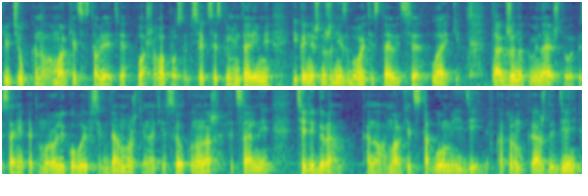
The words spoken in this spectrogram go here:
YouTube канал Market, оставляйте ваши вопросы в секции с комментариями и, конечно же, не забывайте ставить лайки. Также напоминаю, что в описании к этому ролику вы всегда можете найти ссылку на наш официальный Telegram канала Market с торговыми идеями, в котором каждый день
